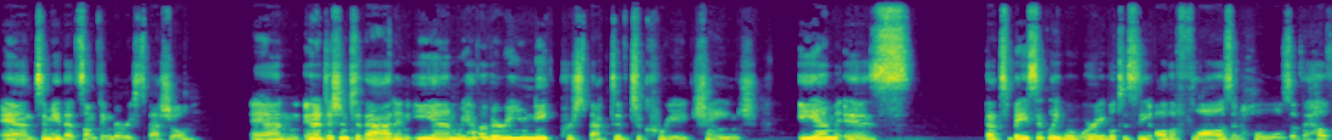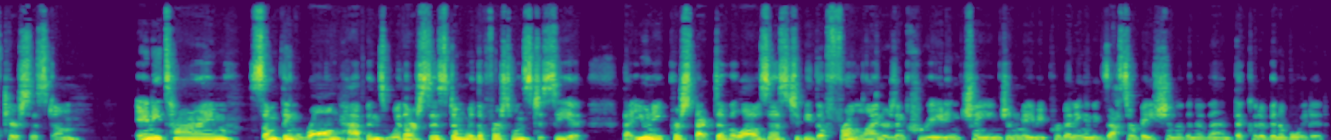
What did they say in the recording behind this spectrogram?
And to me, that's something very special. And in addition to that, in EM, we have a very unique perspective to create change. EM is that's basically where we're able to see all the flaws and holes of the healthcare system. Anytime something wrong happens with our system, we're the first ones to see it. That unique perspective allows us to be the frontliners in creating change and maybe preventing an exacerbation of an event that could have been avoided.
